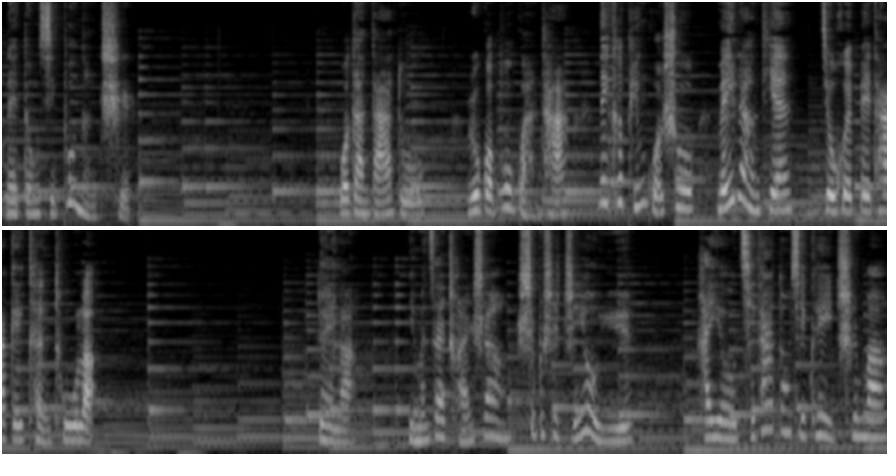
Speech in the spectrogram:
那东西不能吃。我敢打赌，如果不管它，那棵苹果树没两天就会被它给啃秃了。对了，你们在船上是不是只有鱼？还有其他东西可以吃吗？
